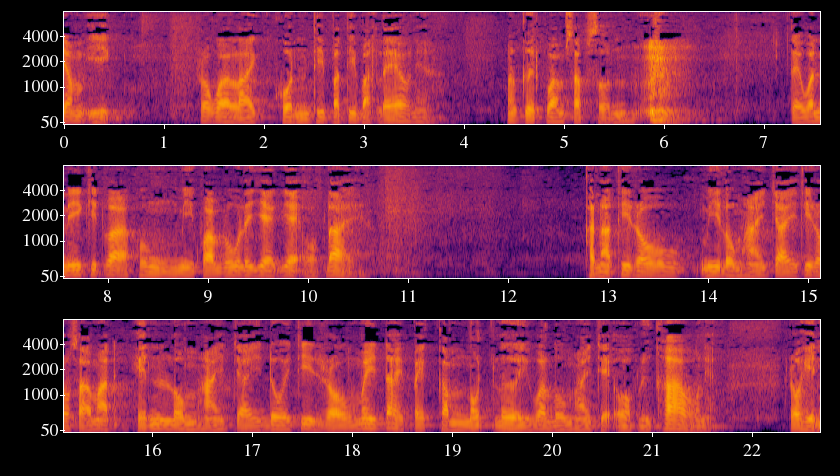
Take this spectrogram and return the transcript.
ย้ำอีก เพราะว่าหลายคนที่ปฏิบัติแล้วเนี่ย มันเกิดความสับสน แต่วันนี้คิดว่าคงมีความรู้และแยกแยะออกได้ ขณะที่เรามีลมหายใจที่เราสามารถเห็นลมหายใจโดยที่เราไม่ได้ไปกำหนดเลยว่าลมหายใจออกหรือเข้าเนี่ย เราเห็น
